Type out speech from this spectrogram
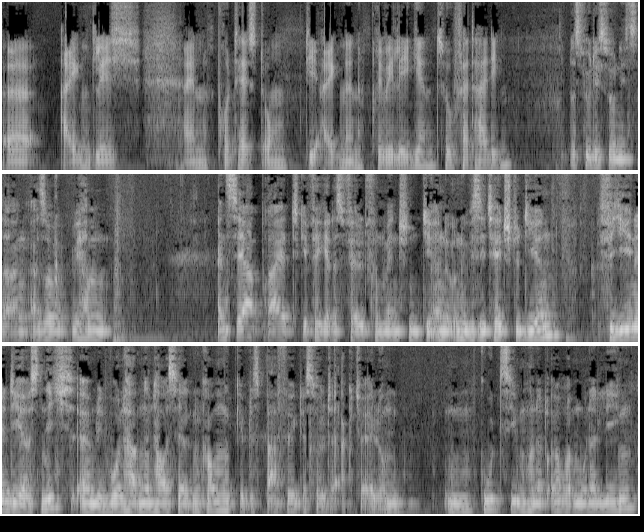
äh, eigentlich ein Protest, um die eigenen Privilegien zu verteidigen? Das würde ich so nicht sagen. Also wir haben ein sehr breit gefächertes Feld von Menschen, die an der Universität studieren. Für jene, die aus nicht ähm, den wohlhabenden Haushalten kommen, gibt es BAföG, das sollte aktuell um, um gut 700 Euro im Monat liegen.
